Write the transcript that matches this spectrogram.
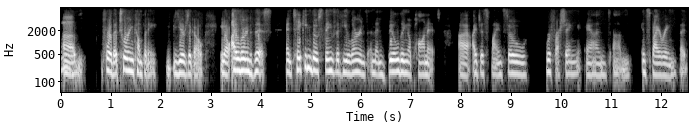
mm. um, for the touring company years ago. You know, I learned this and taking those things that he learns and then building upon it. Uh, I just find so refreshing and um, inspiring that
